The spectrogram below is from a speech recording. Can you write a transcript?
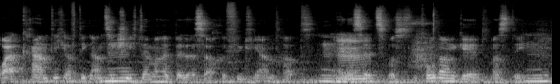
arg krantig auf die ganze Mhm. Geschichte, weil man halt bei der Sache viel gelernt hat. Mhm. Einerseits was den Code angeht, was die, Mhm.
